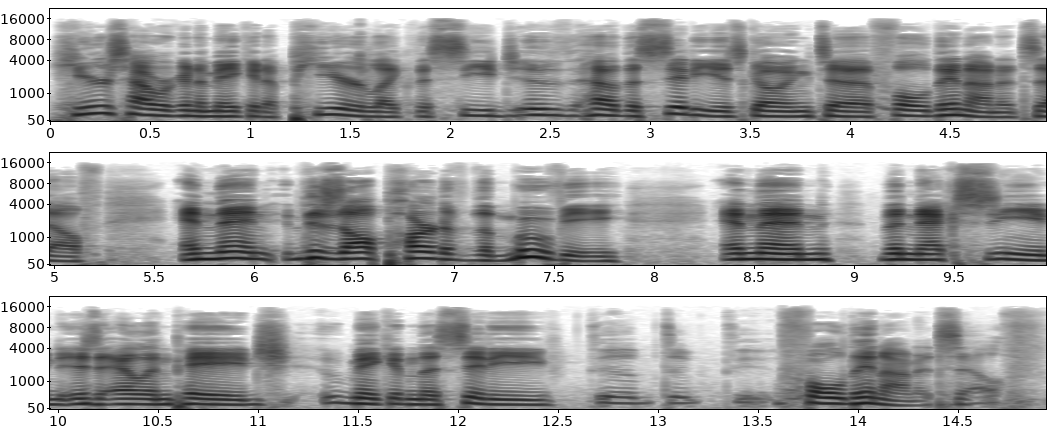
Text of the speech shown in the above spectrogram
"Here's how we're going to make it appear like the CG, how the city is going to fold in on itself," and then this is all part of the movie, and then the next scene is Ellen Page making the city uh, fold in on itself.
